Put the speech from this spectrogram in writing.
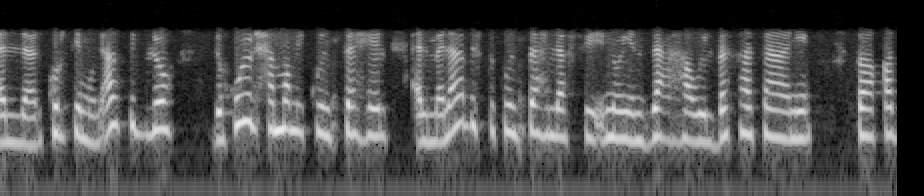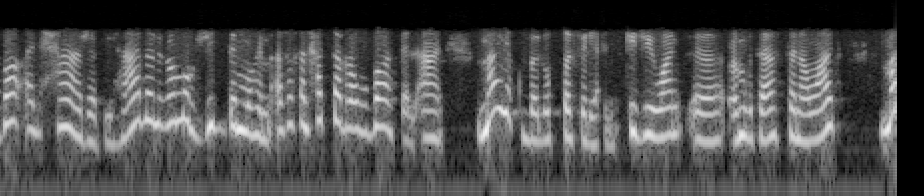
الكرسي مناسب له. دخول الحمام يكون سهل الملابس تكون سهلة في إنه ينزعها ويلبسها ثاني. فقضاء الحاجة في هذا العمر جدا مهم. أساسا حتى الروضات الآن ما يقبل الطفل يعني كي جي 1 آه، عمره ثلاث سنوات ما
